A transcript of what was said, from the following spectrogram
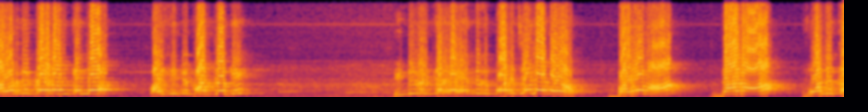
ఎవరిని పెరగడానికి వెళ్ళావు వైసీపీ పార్టీలోకి? ఇండివిజువల్గా ఎందుకు పోటీ చేయలేకపోయావు? భయమా? దడ? వణుక?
